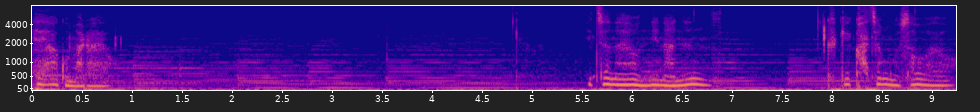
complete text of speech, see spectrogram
해하고 말아요. 있잖아요, 언니. 나는 그게 가장 무서워요.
